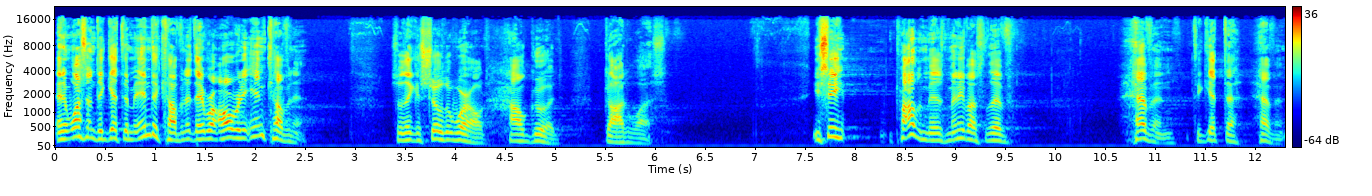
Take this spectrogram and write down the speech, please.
And it wasn't to get them into covenant, they were already in covenant. So they could show the world how good God was. You see, the problem is many of us live heaven to get to heaven.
